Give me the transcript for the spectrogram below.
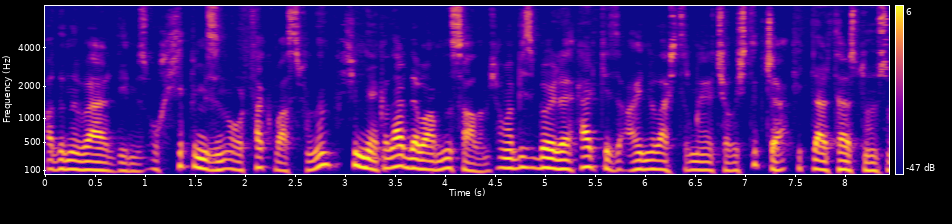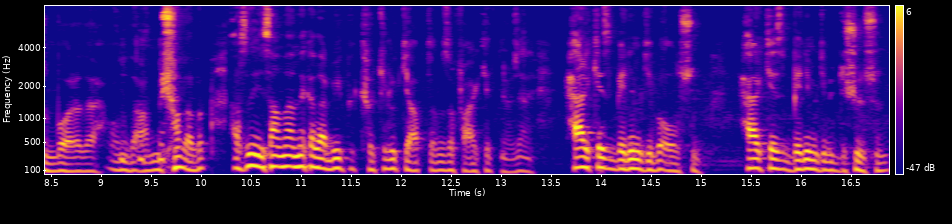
adını verdiğimiz o hepimizin ortak vasfının şimdiye kadar devamını sağlamış. Ama biz böyle herkesi aynılaştırmaya çalıştıkça Hitler ters dönsün bu arada onu da anmış olalım. Aslında insanlara ne kadar büyük bir kötülük yaptığımızı fark etmiyoruz. Yani herkes benim gibi olsun herkes benim gibi düşünsün,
